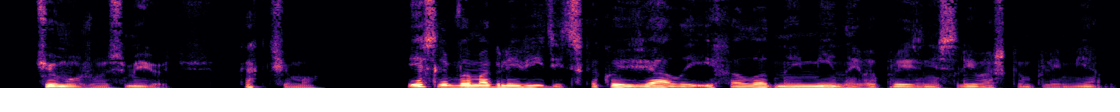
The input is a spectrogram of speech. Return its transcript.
— Чему же вы смеетесь? — Как чему? Если бы вы могли видеть, с какой вялой и холодной миной вы произнесли ваш комплимент.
